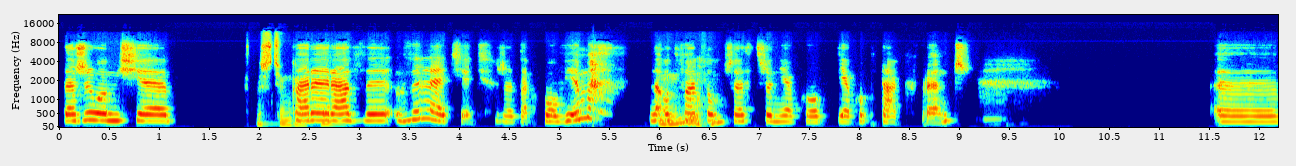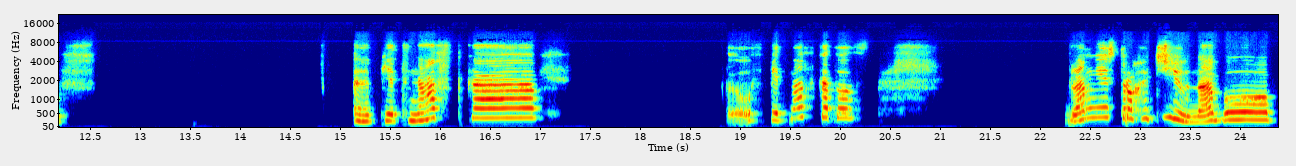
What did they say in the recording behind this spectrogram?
zdarzyło mi się. Parę razy wylecieć, że tak powiem, na Mhm, otwartą mhm. przestrzeń jako, jako ptak wręcz. Yy, e, Piętnastka. Piętnastka to dla mnie jest trochę dziwna, bo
